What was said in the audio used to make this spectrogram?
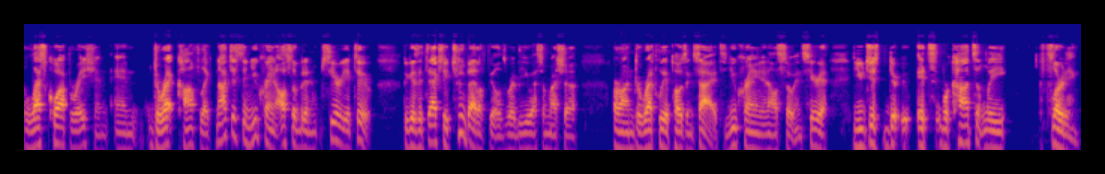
less cooperation, and direct conflict, not just in Ukraine, also but in Syria too, because it's actually two battlefields where the U.S. and Russia are on directly opposing sides, Ukraine and also in Syria. You just it's we're constantly flirting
